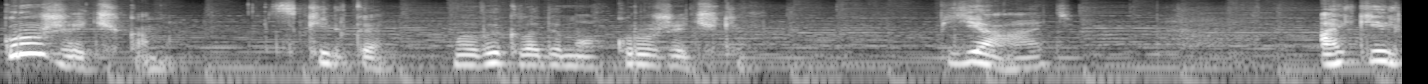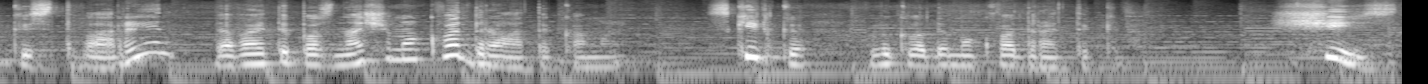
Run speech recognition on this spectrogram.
кружечками. Скільки ми викладемо кружечків? П'ять. А кількість тварин давайте позначимо квадратиками. Скільки викладемо квадратиків? Шість.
